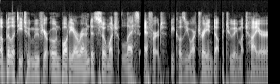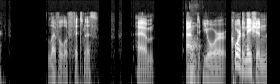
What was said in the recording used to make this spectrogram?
ability to move your own body around is so much less effort because you are trained up to a much higher level of fitness. Um, and Oh. your coordination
